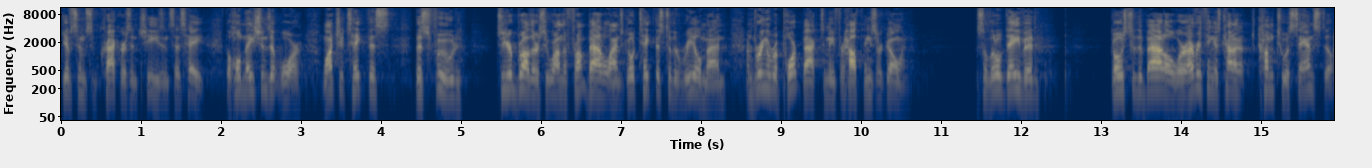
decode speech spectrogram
gives him some crackers and cheese and says, Hey, the whole nation's at war. Why don't you take this, this food to your brothers who are on the front battle lines? Go take this to the real men and bring a report back to me for how things are going. So little David goes to the battle where everything has kind of come to a standstill.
